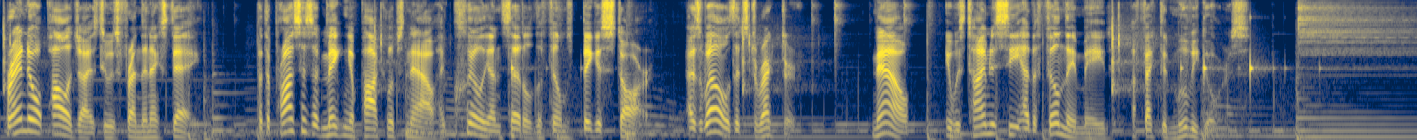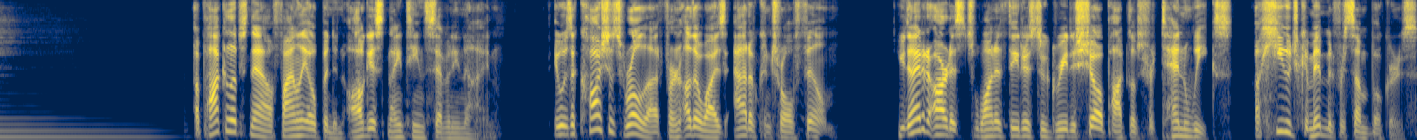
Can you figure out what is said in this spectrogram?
Brando apologized to his friend the next day, but the process of making Apocalypse Now had clearly unsettled the film's biggest star, as well as its director. Now, it was time to see how the film they made affected moviegoers. Apocalypse Now finally opened in August 1979. It was a cautious rollout for an otherwise out of control film. United Artists wanted theaters to agree to show Apocalypse for 10 weeks, a huge commitment for some bookers,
